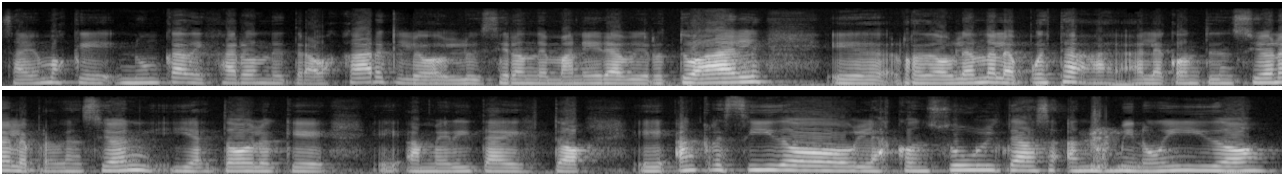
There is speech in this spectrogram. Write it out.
Sabemos que nunca dejaron de trabajar, que lo, hicieron de manera virtual, eh, redoblando la apuesta a, la contención, a la prevención y a todo lo que eh, amerita esto. ¿Han crecido las consultas? ¿Han disminuido?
